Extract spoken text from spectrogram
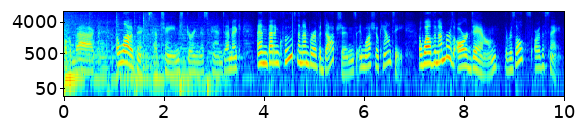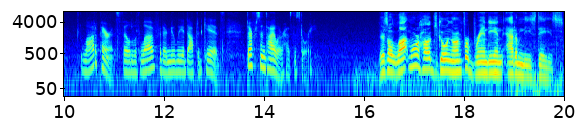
Welcome back. A lot of things have changed during this pandemic, and that includes the number of adoptions in Washoe County. While the numbers are down, the results are the same. A lot of parents filled with love for their newly adopted kids. Jefferson Tyler has the story. There's a lot more hugs going on for Brandy and Adam these days.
